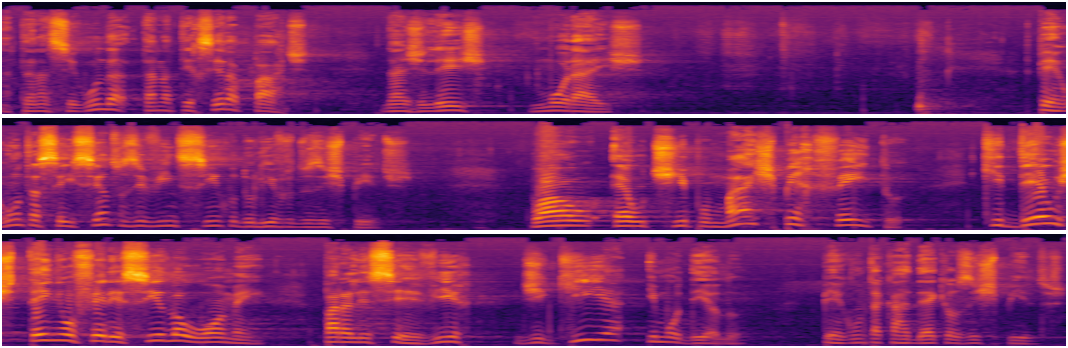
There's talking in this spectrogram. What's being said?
Está na segunda, está na terceira parte das leis morais. Pergunta 625 do Livro dos Espíritos. Qual é o tipo mais perfeito que Deus tem oferecido ao homem para lhe servir de guia e modelo? Pergunta Kardec aos espíritos.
